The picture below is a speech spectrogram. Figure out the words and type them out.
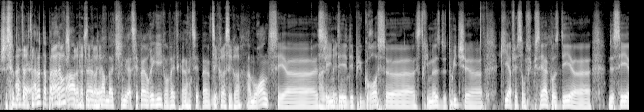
Je sais Ah, pas ah non, t'as pas Ah la non, je putain, merde, bah, c'est pas un vrai geek en fait. C'est pas. C'est quoi, c'est quoi? Amourante, c'est euh, Ah, c'est une des, des plus grosses euh, streameuses de Twitch euh, qui a fait son succès à cause des, euh, de ses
